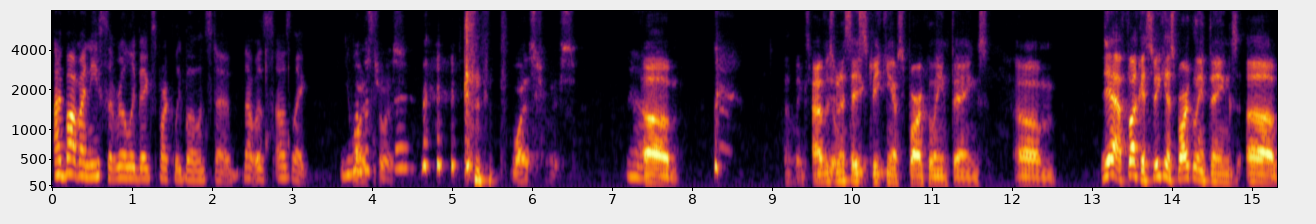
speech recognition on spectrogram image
I bought my niece a really big sparkly bow instead. That was I was like, you want Wise this? choice. Wise choice. Yeah. um, That makes me I was gonna say, speaking of sparkling things, um, yeah, fuck it. Speaking of sparkling things, uh,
